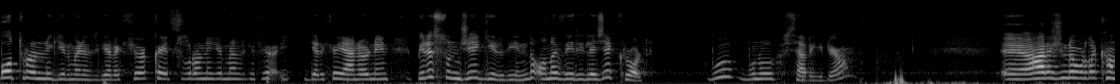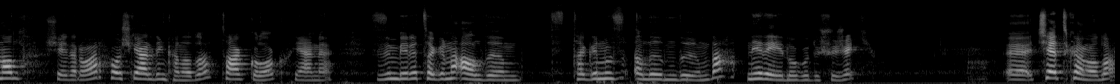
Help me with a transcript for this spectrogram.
Bot rolünü girmeniz gerekiyor. Kayıtsız rolünü girmeniz gerekiyor. gerekiyor. Yani örneğin biri sunucuya girdiğinde ona verilecek rol. Bu bunu sergiliyor. Ee, haricinde burada kanal şeyleri var. Hoş geldin kanalı. Tag log yani sizin biri tagını aldığın tagınız alındığında nereye logo düşecek? Ee, chat kanalı,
